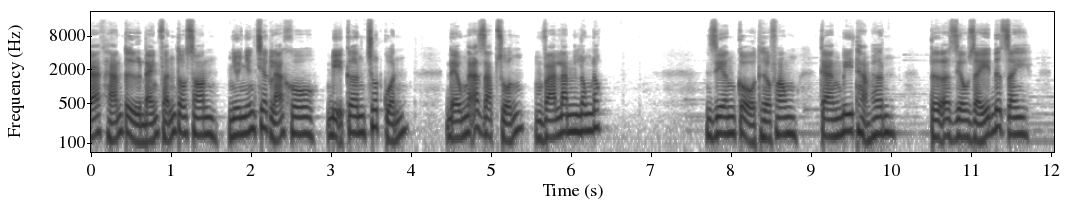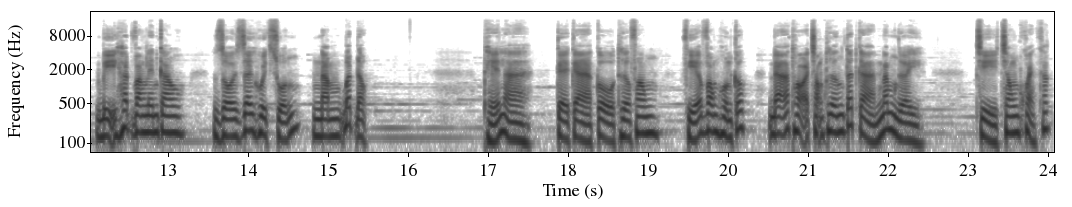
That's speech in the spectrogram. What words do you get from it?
Các hán tử đánh phấn tô son như những chiếc lá khô bị cơn chốt cuốn, đều ngã dạp xuống và lăn lông lốc. Riêng cổ thừa phong càng bi thảm hơn, tựa diều giấy đứt dây, bị hất văng lên cao, rồi rơi huịch xuống, nằm bất động. Thế là, kể cả cổ thừa phong, phía vong hồn cốc đã thọ trọng thương tất cả 5 người, chỉ trong khoảnh khắc.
